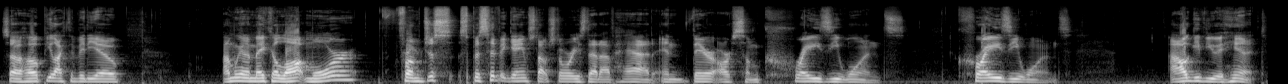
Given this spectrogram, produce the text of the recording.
So I hope you liked the video. I'm going to make a lot more from just specific GameStop stories that I've had, and there are some crazy ones. Crazy ones. I'll give you a hint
